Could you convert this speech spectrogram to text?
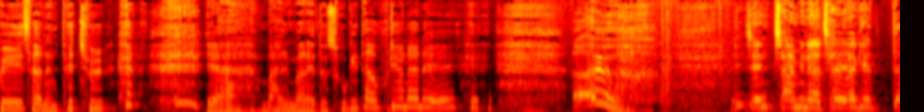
회사는 퇴출. 야, 말만 해도 속이 다 후련하네. 아유, 이젠 잠이나 자야겠다.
